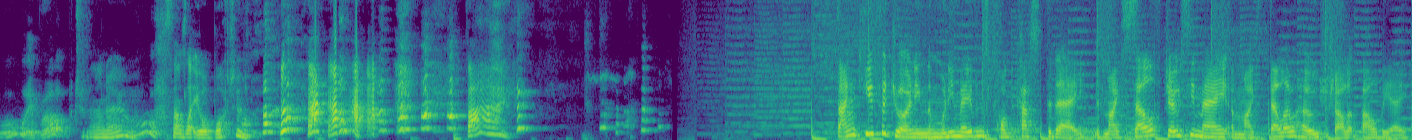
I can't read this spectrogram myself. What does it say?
Ooh, erupt. i know Ooh. sounds like your bottom bye Thank you for joining the Money Mavens podcast today with myself, Josie May, and my fellow host, Charlotte Balbier.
